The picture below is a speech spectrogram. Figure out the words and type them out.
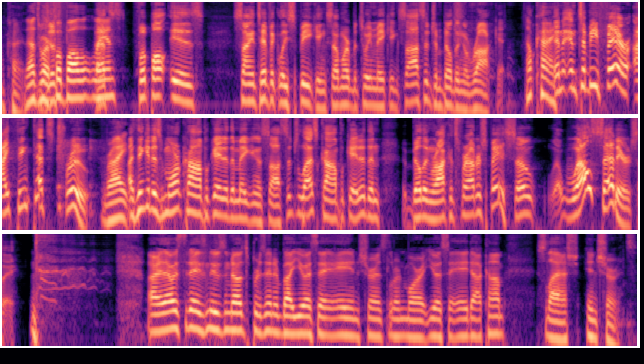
Okay, that's where Just- football lands. Football is scientifically speaking somewhere between making sausage and building a rocket. Okay, And and to be fair, I think that's true. right. I think it is more complicated than making a sausage, less complicated than building rockets for outer space. So, well said, Irsay. All right, that was today's news and notes presented by USAA Insurance. Learn more at usaa.com slash insurance.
